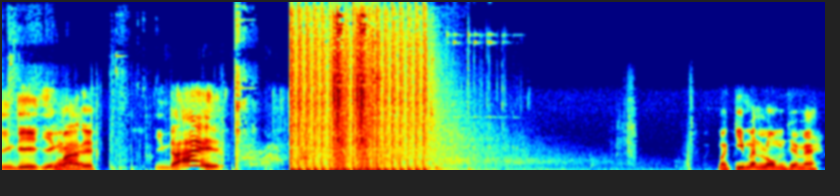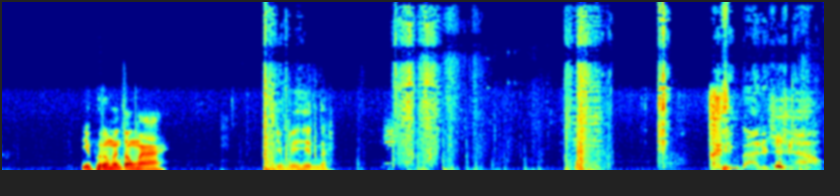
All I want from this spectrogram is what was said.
ยิงดิ ยิงหมาดิ ยิงได้ เมื่อกี้มันลมใช่ไหมเดี๋ยวเพื่อนมันต้องมา ยังไม่เห็นนะ Using bandages now.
